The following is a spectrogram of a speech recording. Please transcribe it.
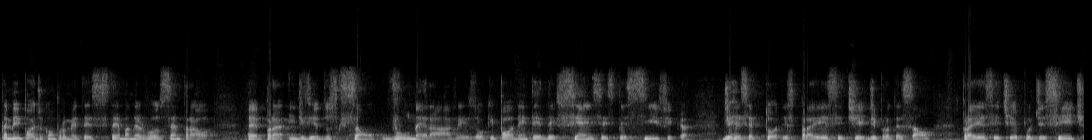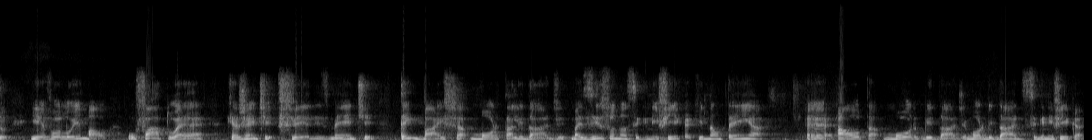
Também pode comprometer sistema nervoso central. É, para indivíduos que são vulneráveis ou que podem ter deficiência específica de receptores para esse de proteção para esse tipo de sítio e evoluir mal. O fato é que a gente, felizmente, tem baixa mortalidade, mas isso não significa que não tenha é, alta morbidade. Morbidade significa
